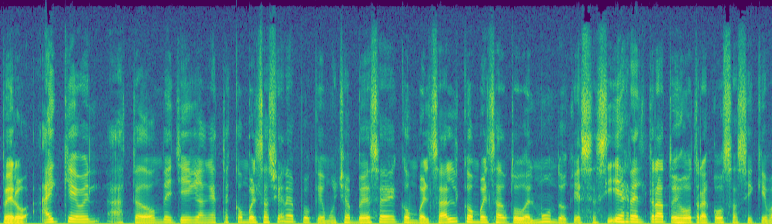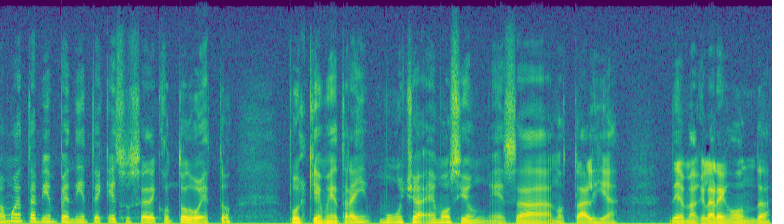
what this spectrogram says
pero hay que ver hasta dónde llegan estas conversaciones porque muchas veces conversar conversar todo el mundo que se cierre el trato es otra cosa así que vamos a estar bien pendientes de qué sucede con todo esto porque me trae mucha emoción esa nostalgia de McLaren Honda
